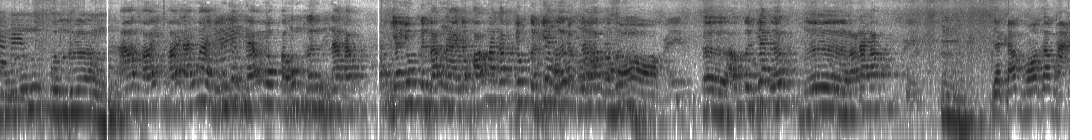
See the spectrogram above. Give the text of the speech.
หงบุญเรือง เอาถอยถอยหลังมายืนเรียงแถวยกกระหุ้มขึ้นนะครับ อย่ายกขึ้นบางนายเจ้าของนะครับ ยกขึ้นเพียงเอิกนะครับกระหุ้มเออเอาขึ้นเพียงเอิกเออแล้วนะครับอืมอย่ากำหัวกำหาง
